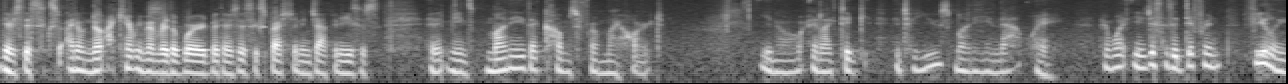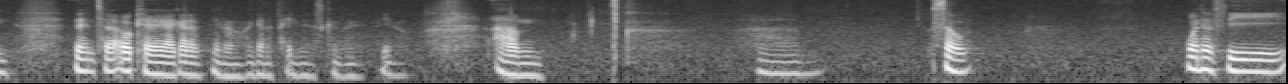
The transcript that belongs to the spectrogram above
there's this, I don't know, I can't remember the word, but there's this expression in Japanese, and it means money that comes from my heart. You know, and like to, and to use money in that way. And what, know, just has a different feeling than to, okay, I gotta, you know, I gotta pay this because I, you know. Um, um, so, one of the,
